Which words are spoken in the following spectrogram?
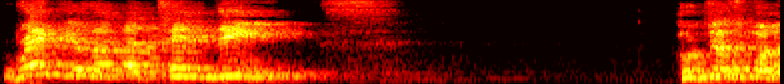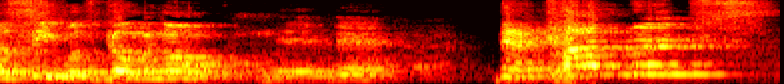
regular attendees who just want to see what's going on. Amen. They're converts,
